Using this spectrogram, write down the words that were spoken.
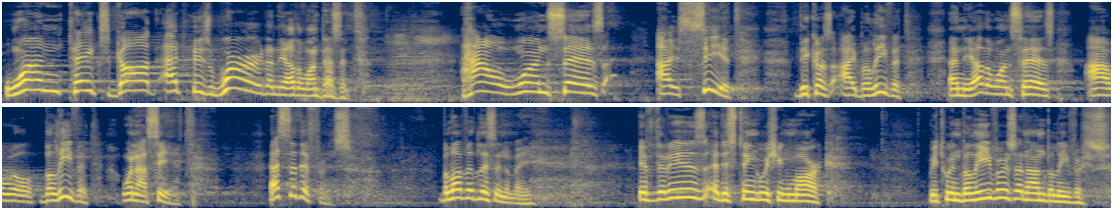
one takes God at His word and the other one doesn't. How one says, I see it because I believe it. And the other one says, I will believe it when I see it. That's the difference. Beloved, listen to me. If there is a distinguishing mark between believers and unbelievers,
